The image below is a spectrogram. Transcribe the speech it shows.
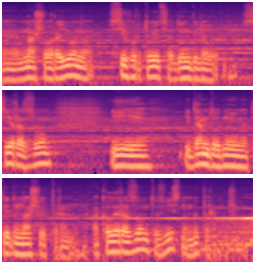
е, нашого району, всі гуртуються один біля одного, всі разом і йдемо до одної мети, до нашої перемоги. А коли разом, то звісно ми переможемо.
